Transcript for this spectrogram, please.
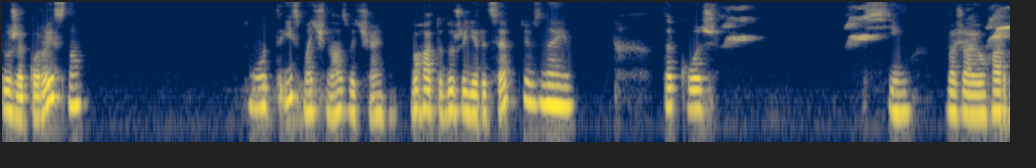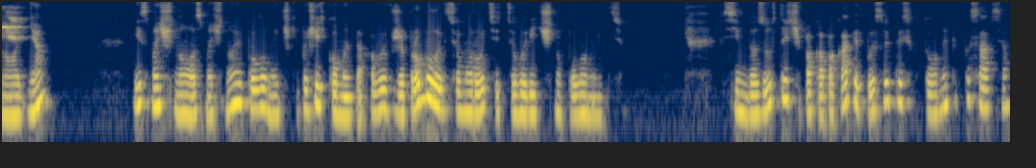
Дуже корисна. От, і смачна, звичайно. Багато дуже є рецептів з нею. Також всім бажаю гарного дня і смачного, смачної полунички. Пишіть в коментах, а ви вже пробували в цьому році цьогорічну полуницю? Всім до зустрічі, пока-пока. Підписуйтесь, хто не підписався.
